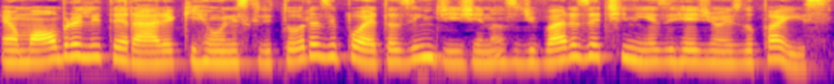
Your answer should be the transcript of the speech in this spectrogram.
é uma obra literária que reúne escritoras e poetas indígenas de várias etnias e regiões do país,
